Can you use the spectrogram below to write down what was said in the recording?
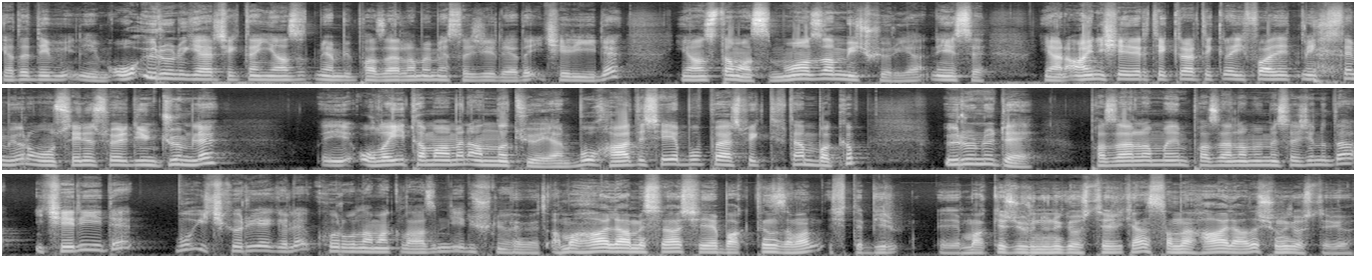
ya da ne bileyim o ürünü gerçekten yansıtmayan bir pazarlama mesajıyla ya da içeriğiyle yansıtamazsın. Muazzam bir içgörü ya. Neyse. Yani aynı şeyleri tekrar tekrar ifade etmek istemiyorum. O senin söylediğin cümle e, olayı tamamen anlatıyor. Yani bu hadiseye bu perspektiften bakıp ürünü de pazarlamanın pazarlama mesajını da içeriği de bu içgörüye göre kurgulamak lazım diye düşünüyorum. Evet ama hala mesela şeye baktığın zaman işte bir e, makyaj ürününü gösterirken sana hala da şunu gösteriyor.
